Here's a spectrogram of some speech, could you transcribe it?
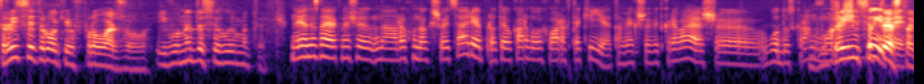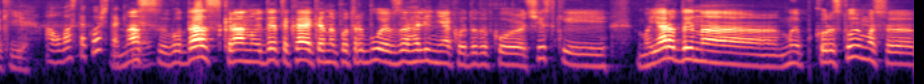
30 років впроваджували, і вони досягли мети. Ну я не знаю, як на, що, на рахунок Швейцарії, проте у Карлових Варах так і є. Там, якщо відкриваєш е, воду з крану, В можеш українців пити. теж так є. А у вас також так У нас є? вода з крану йде така, яка не потребує взагалі ніякої додаткової очистки. І моя родина, ми користуємося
